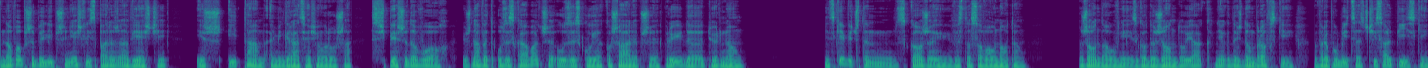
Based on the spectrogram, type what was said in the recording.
nowo przybyli przynieśli z Paryża wieści, iż i tam emigracja się rusza, spieszy do Włoch, już nawet uzyskała czy uzyskuje koszary przy Rue de Tournon. Mickiewicz tym skorzej wystosował notę. Żądał w niej zgody rządu, jak niegdyś Dąbrowski w Republice Cisalpijskiej,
